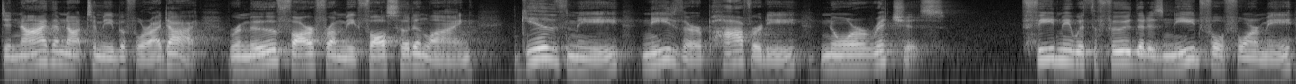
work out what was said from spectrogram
deny them not to me before I die. Remove far from me falsehood and lying. Give me neither poverty nor riches. Feed me with the food that is needful for me,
